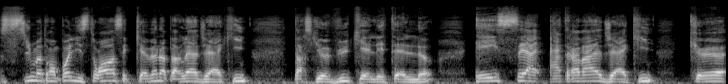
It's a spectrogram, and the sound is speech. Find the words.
si je me trompe pas, l'histoire, c'est que Kevin a parlé à Jackie parce qu'il a vu qu'elle était là. Et c'est à, à travers Jackie que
